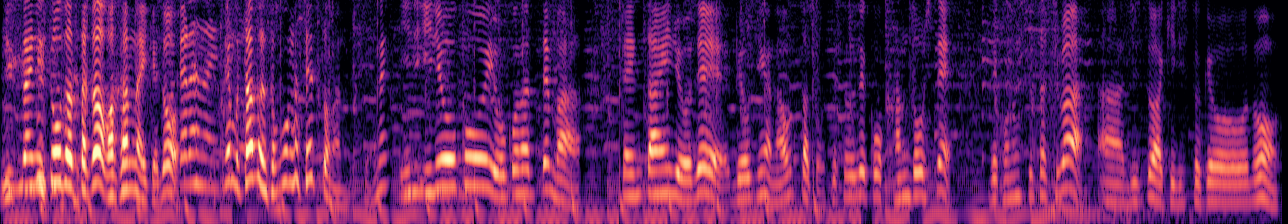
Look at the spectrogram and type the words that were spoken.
実際にそうだったかは分かんないけどでも多分そこがセットなんですよね医療行為を行って、まあ、先端医療で病気が治ったと。でそれでこう感動してでこの人たちはあ実はキリスト教の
